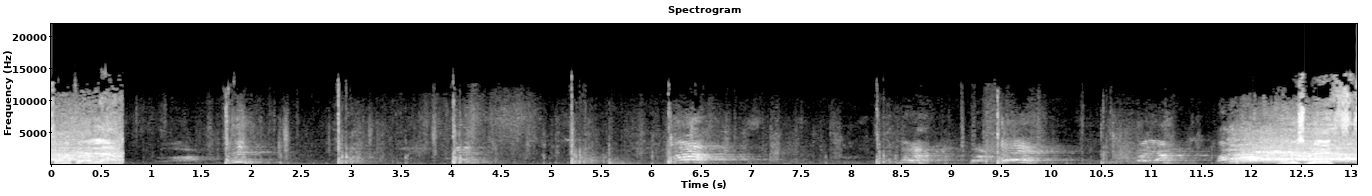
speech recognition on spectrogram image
But allowed. Oh, he's missed.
